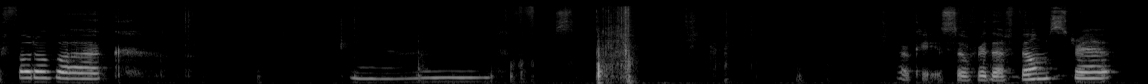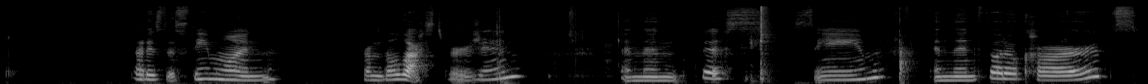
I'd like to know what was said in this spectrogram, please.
photo book. And okay, so for the film strip, that is the same one from the last version. And then this same, and then photo cards.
